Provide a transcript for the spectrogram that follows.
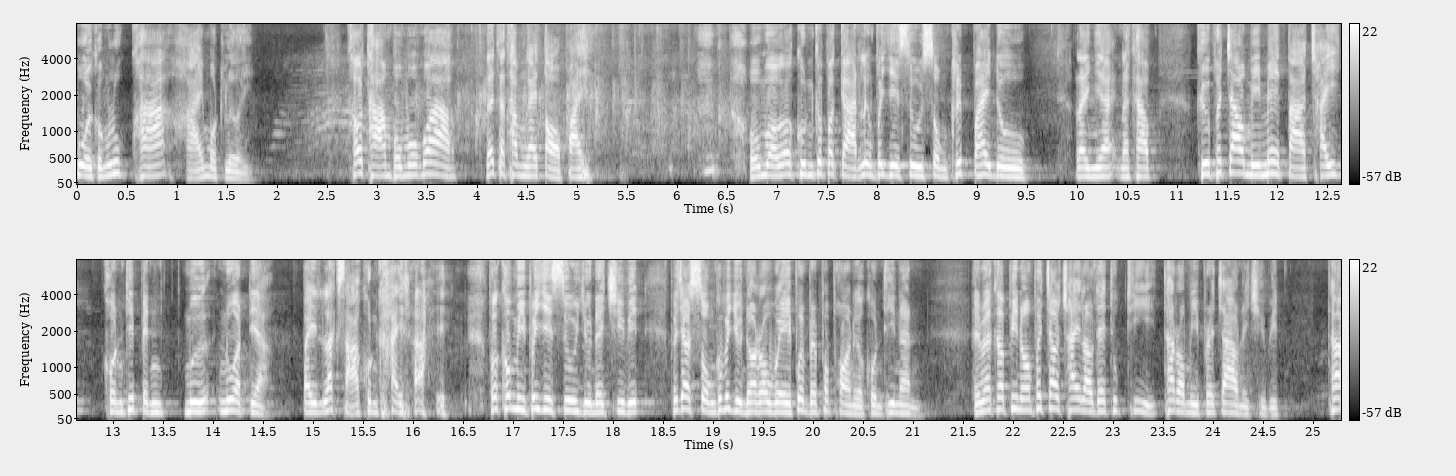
ป่วยของลูกค้าหายหมดเลย เขาถามผมบอกว่าแล้วจะทำไงต่อไป ผมบอกว่าคุณก็ประกาศเรื่องพระเยซูส่งคลิปไปให้ดูอะไรเงี้ยนะครับ คือพระเจ้ามีเมตตาใช้คนที่เป็นมือนวดเนี่ย ไปรักษาคนไข้ได้ เพราะเขามีพระเยซูอยู่ในชีวิต พระเจ้าส่งเขาไปอยู่นอร์เวย์เพื่อเป็นพระพรกับคนที่นั่น เห็นไหมครับพี่น้องพระเจ้าใช้เราได้ทุกที่ ถ้าเรามีพระเจ้าในชีวิต ถ้า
